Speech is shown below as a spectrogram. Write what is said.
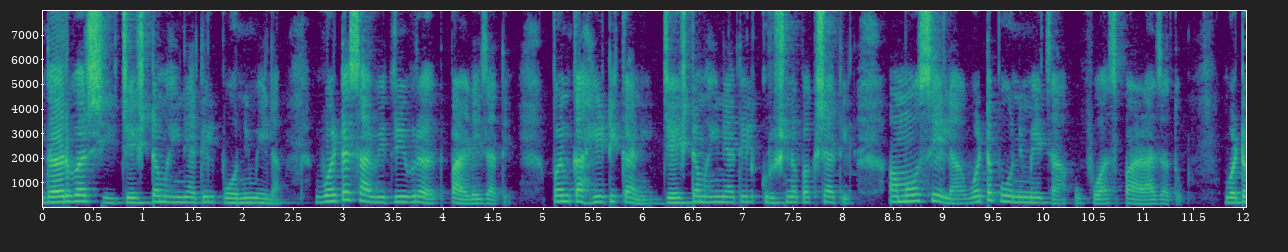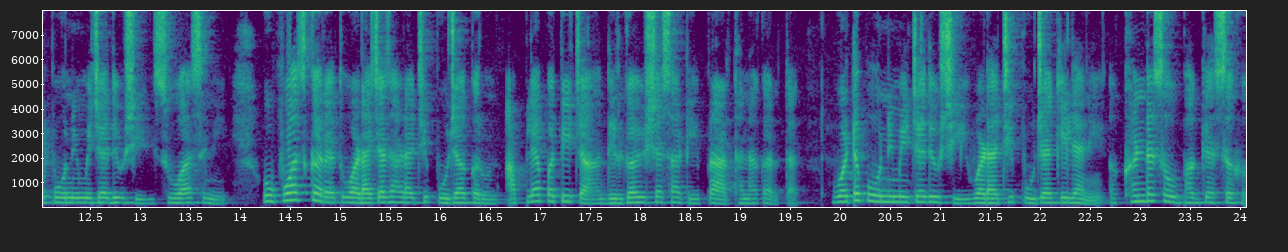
दरवर्षी ज्येष्ठ महिन्यातील पौर्णिमेला वटसावित्री व्रत पाळले जाते. पण काही ठिकाणी ज्येष्ठ महिन्यातील कृष्ण पक्षातील अमावस्येला वटपौर्णिमेचा उपवास पाळला जातो. वटपौर्णिमेच्या दिवशी सुवासिनी उपवास करत वडाच्या झाडाची पूजा करून आपल्या पतीच्या दीर्घायुष्यासाठी प्रार्थना करतात. वटपौर्णिमेच्या दिवशी वडाची पूजा केल्याने अखंड सौभाग्यासह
